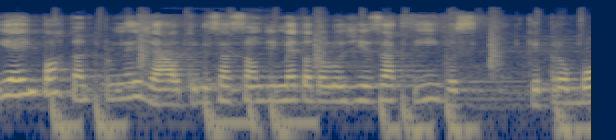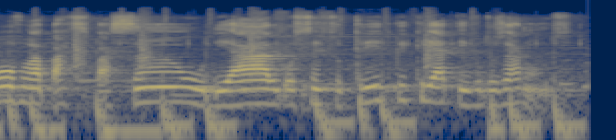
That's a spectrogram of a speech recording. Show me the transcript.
E é importante planejar a utilização de metodologias ativas que promovam a participação, o diálogo, o senso crítico e criativo dos alunos.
